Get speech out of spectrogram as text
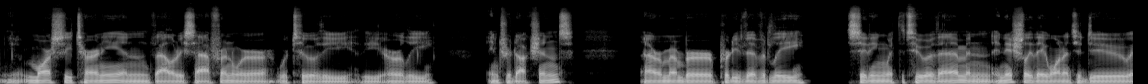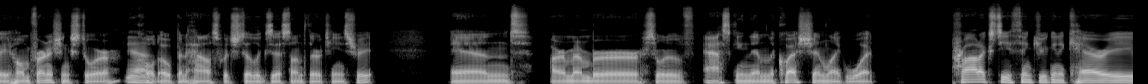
You know, Marcie Turney and Valerie Safran were were two of the the early introductions. I remember pretty vividly sitting with the two of them, and initially they wanted to do a home furnishing store Yeah. called Open House, which still exists on 13th Street. And I remember sort of asking them the question, like, what products do you think you're going to carry?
